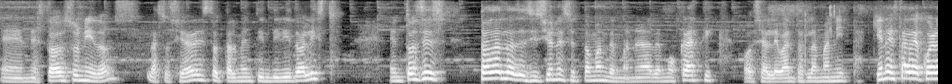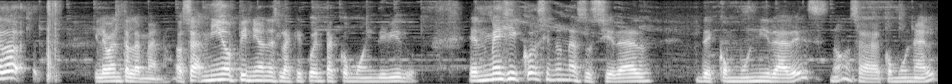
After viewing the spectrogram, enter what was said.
en Estados Unidos, la sociedad es totalmente individualista. Entonces, todas las decisiones se toman de manera democrática. O sea, levantas la manita. ¿Quién está de acuerdo? Y levanta la mano. O sea, mi opinión es la que cuenta como individuo. En México, siendo una sociedad de comunidades, ¿no? O sea, comunal,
